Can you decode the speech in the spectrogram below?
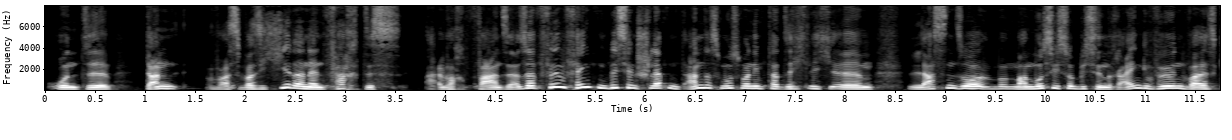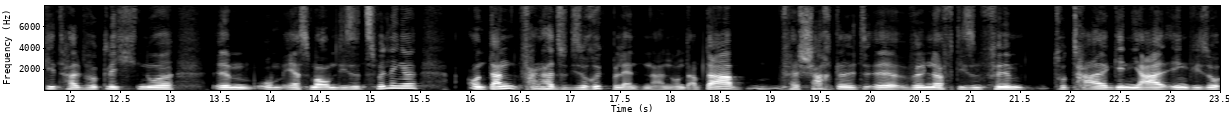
Und äh, dann, was, was ich hier dann entfacht, ist einfach Wahnsinn. Also der Film fängt ein bisschen schleppend an, das muss man ihm tatsächlich ähm, lassen. So, man muss sich so ein bisschen reingewöhnen, weil es geht halt wirklich nur ähm, um erstmal um diese Zwillinge. Und dann fangen halt so diese Rückblenden an. Und ab da verschachtelt äh, Villeneuve diesen Film total genial irgendwie so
